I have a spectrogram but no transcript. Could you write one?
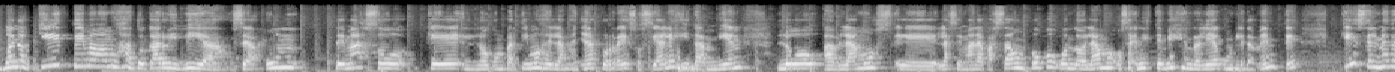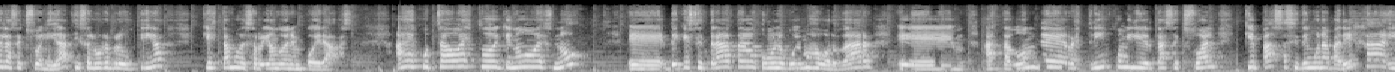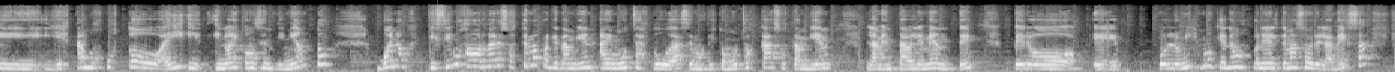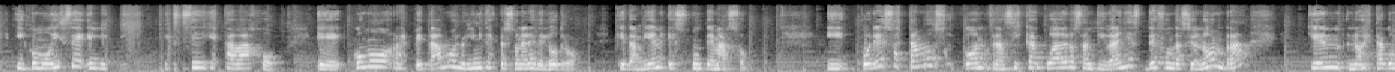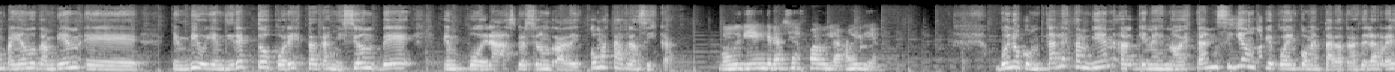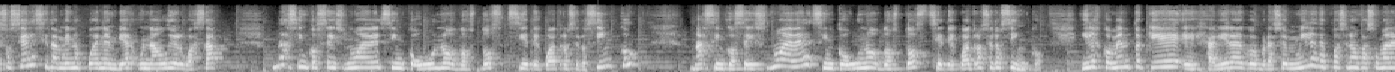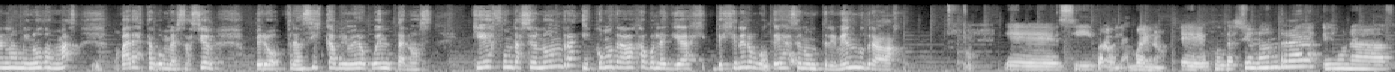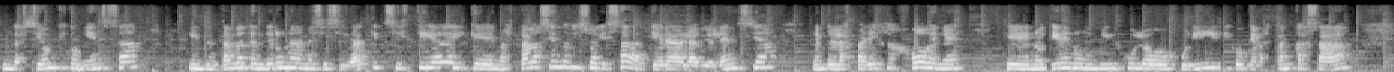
Bueno, ¿qué tema vamos a tocar hoy día? O sea, un temazo que lo compartimos en las mañanas por redes sociales y también lo hablamos eh, la semana pasada un poco cuando hablamos, o sea, en este mes en realidad completamente, que es el mes de la sexualidad y salud reproductiva que estamos desarrollando en Empoderadas. ¿Has escuchado esto de que no es no? Eh, de qué se trata, cómo lo podemos abordar, eh, hasta dónde restringo mi libertad sexual, qué pasa si tengo una pareja y, estamos justo ahí y, no hay consentimiento. Bueno, quisimos abordar esos temas porque también hay muchas dudas, hemos visto muchos casos también, lamentablemente, pero eh, por lo mismo queremos poner el tema sobre la mesa y como dice el que sé que está abajo, cómo respetamos los límites personales del otro, que también es un temazo. Y por eso estamos con Francisca Cuadro Santibáñez de Fundación Honra, quien nos está acompañando también eh, en vivo y en directo por esta transmisión de Empoderadas Versión Radio. ¿Cómo estás, Francisca? Muy bien, gracias, Paula, muy bien. Bueno, contarles también a quienes nos están siguiendo que pueden comentar a través de las redes sociales y también nos pueden enviar un audio al WhatsApp más 569-5122-7405 más 569-5122-7405. Y les comento que eh, Javiera de Corporación Miles después se nos va a sumar en unos minutos más para esta conversación. Pero Francisca, primero cuéntanos, ¿qué es Fundación Honra y cómo trabaja por la equidad de género? Porque ustedes hacen un tremendo trabajo. Eh, sí, Paula. Bueno, eh, Fundación Honra es una fundación que comienza intentando atender una necesidad que existía y que no estaba siendo visualizada, que era la violencia entre las parejas jóvenes que no tienen un vínculo jurídico, que no están casadas.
